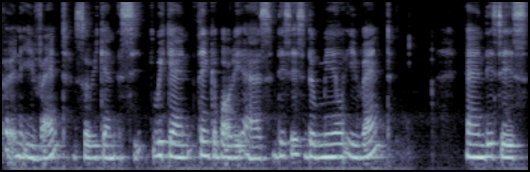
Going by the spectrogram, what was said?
an event. So we can see we can think about it as this is the male event and this is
